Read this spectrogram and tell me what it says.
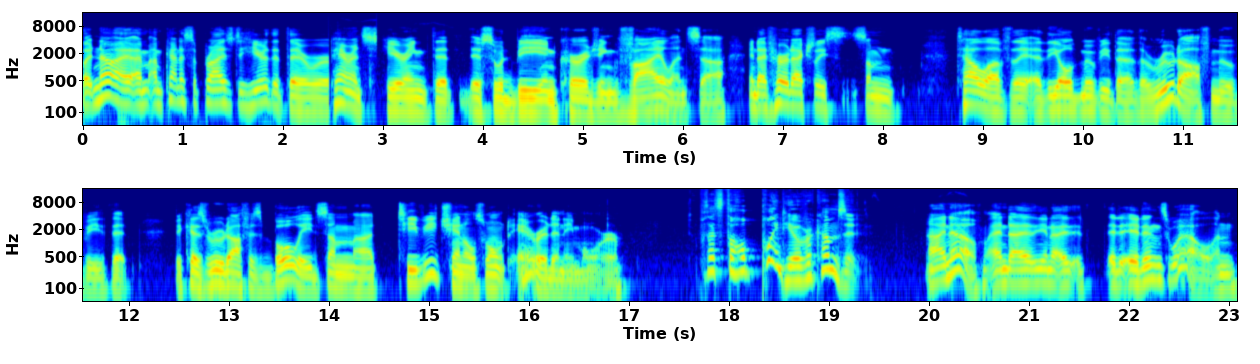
but no, I, am I'm, I'm kind of surprised to hear that there were parents hearing that this would be encouraging violence. Uh, and I've heard actually some tell of the the old movie, the the Rudolph movie, that because Rudolph is bullied, some uh, TV channels won't air it anymore. That's the whole point. He overcomes it. I know, and I, you know, it, it, it ends well, and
